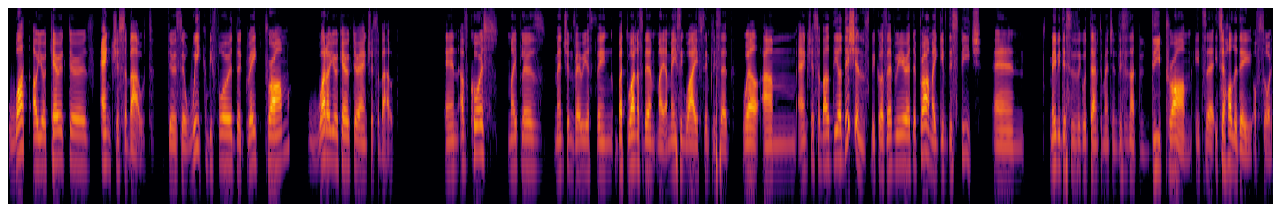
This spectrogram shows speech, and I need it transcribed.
what are your characters anxious about? There's a week before the great prom. What are your character anxious about? And of course, my players mentioned various things, but one of them, my amazing wife, simply said, Well, I'm anxious about the auditions because every year at the prom I give this speech. And maybe this is a good time to mention this is not the prom, it's a, it's a holiday of sort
